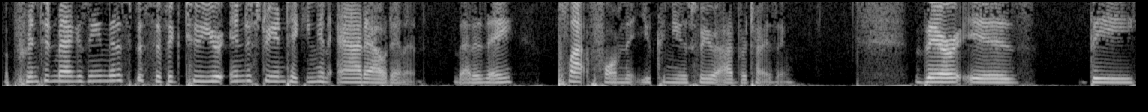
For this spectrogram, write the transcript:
A printed magazine that is specific to your industry and taking an ad out in it. That is a platform that you can use for your advertising. There is the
